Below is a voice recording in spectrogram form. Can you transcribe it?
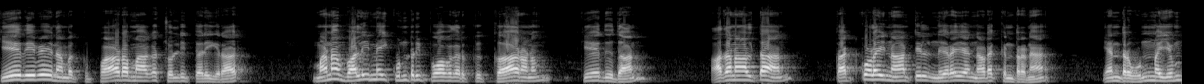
கேதுவே நமக்கு பாடமாக சொல்லித் தருகிறார். மன வலிமை குன்றி போவதற்கு காரணம் கேதுதான். அதனால்தான் தற்கொலை நாட்டில் நிறைய நடக்கின்றன என்ற உண்மையும்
